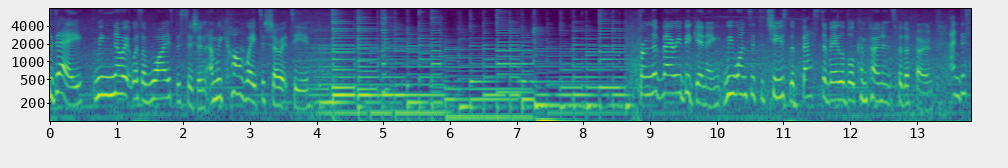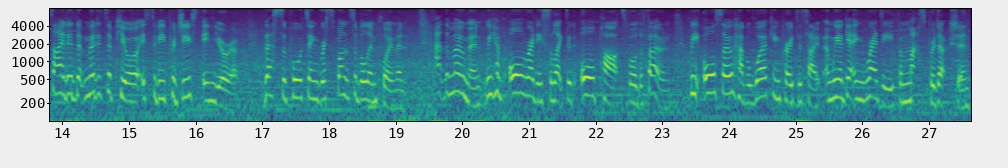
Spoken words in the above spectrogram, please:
Today, we know it was a wise decision and we can't wait to show it to you. Very beginning, we wanted to choose the best available components for the phone and decided that Mudita Pure is to be produced in Europe, thus supporting responsible employment. At the moment, we have already selected all parts for the phone. We also have a working prototype and we are getting ready for mass production.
